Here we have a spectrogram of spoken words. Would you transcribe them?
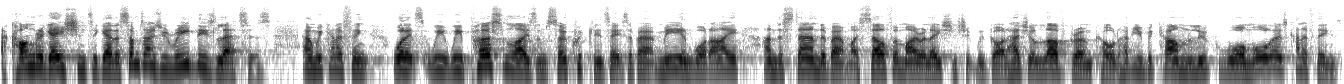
a congregation together. Sometimes we read these letters and we kind of think, well, it's, we, we personalize them so quickly and say it's about me and what I understand about myself and my relationship with God. Has your love grown cold? Have you become lukewarm? All those kind of things.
